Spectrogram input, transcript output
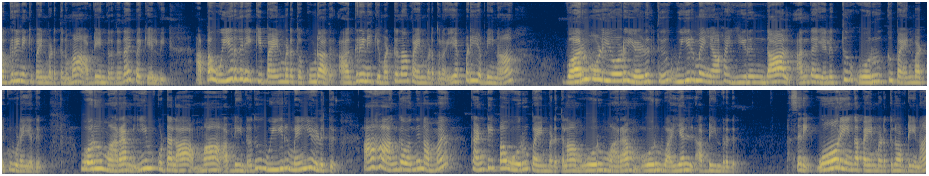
அக்ரிணிக்கு பயன்படுத்தணுமா அப்படின்றது தான் இப்போ கேள்வி. அப்போ உயிர்தினிக்கு பயன்படுத்தக்கூடாது. அக்ரிணிக்கு மட்டும்தான் பயன்படுத்தணும். எப்படி அப்படின்னா வறுமொழியோடு எழுத்து உயிர்மையாக இருந்தால் அந்த எழுத்து ஒருக்கு பயன்பாட்டுக்கு உடையது. ஒரு மரம் ஈம் குட்டலா மா அப்படின்றது உயிர்மை எழுத்து. ஆக அங்கே வந்து நம்ம கண்டிப்பாக ஒரு பயன்படுத்தலாம். ஒரு மரம் ஒரு வயல் அப்படின்றது. சரி ஓர் எங்கே பயன்படுத்தணும் அப்படின்னா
